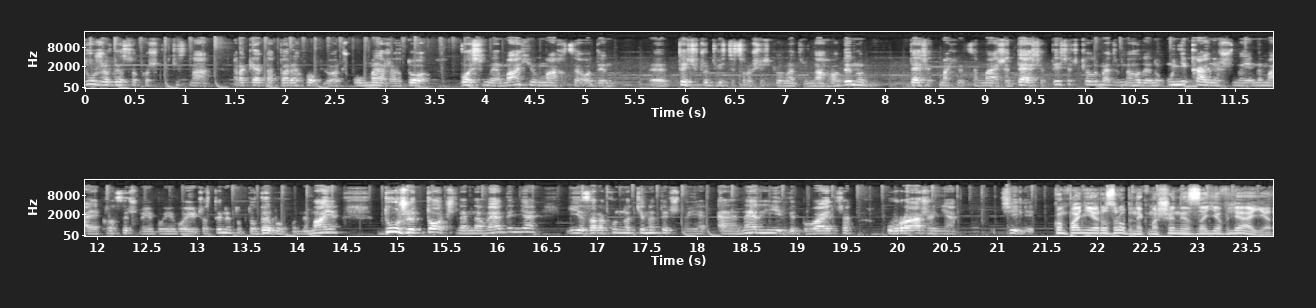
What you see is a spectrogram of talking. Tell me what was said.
Дуже високошвидкісна ракета-перехоплювач у межах до 8 махів. Мах це один е, 1246 км на годину. 10 махів це майже 10 тисяч км на годину. Унікальність, що неї немає класичної бойової частини, тобто вибуху немає. Дуже точне наведення, і за рахунок кінетичної енергії відбувається ураження цілі. Компанія-розробник машини заявляє,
